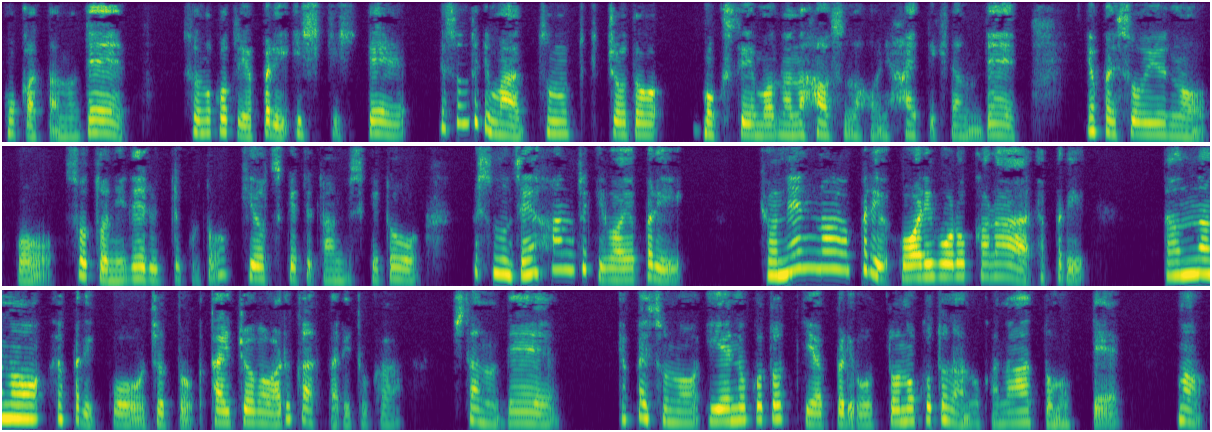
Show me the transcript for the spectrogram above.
多かったので、そのことやっぱり意識して、で、その時まあ、その時ちょうど木星も7ハウスの方に入ってきたので、やっぱりそういうのをこう、外に出るってこと気をつけてたんですけど、その前半の時はやっぱり、去年のやっぱり終わり頃から、やっぱり旦那の、やっぱりこう、ちょっと体調が悪かったりとかしたので、やっぱりその家のことってやっぱり夫のことなのかなと思って、まあ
